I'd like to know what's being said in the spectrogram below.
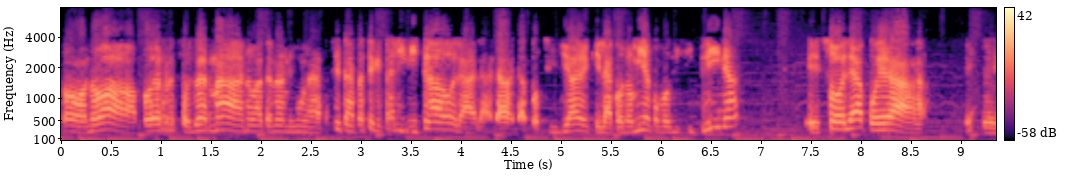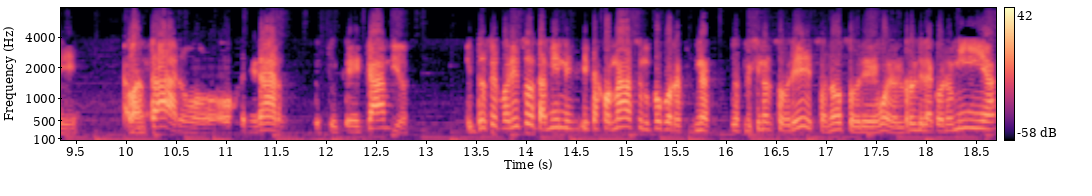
no, no va a poder resolver nada, no va a tener ninguna receta. Me parece que está limitado la, la, posibilidad de que la economía como disciplina eh, sola pueda este, avanzar o, generar este, cambios. Entonces, por eso también estas jornadas son un poco reflexionar, reflexionar sobre eso, ¿no? Sobre, bueno, el rol de la economía,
